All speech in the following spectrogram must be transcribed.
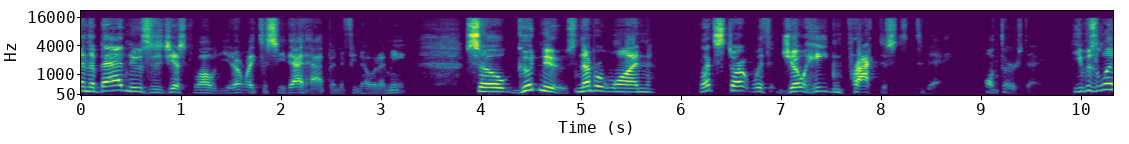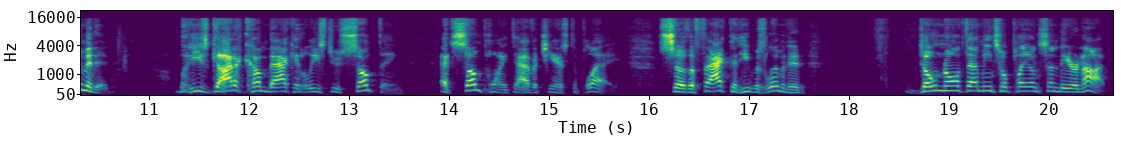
And the bad news is just, well, you don't like to see that happen, if you know what I mean. So, good news. Number one, let's start with Joe Haden practiced today on Thursday. He was limited, but he's got to come back and at least do something at some point to have a chance to play. So, the fact that he was limited, don't know if that means he'll play on Sunday or not.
